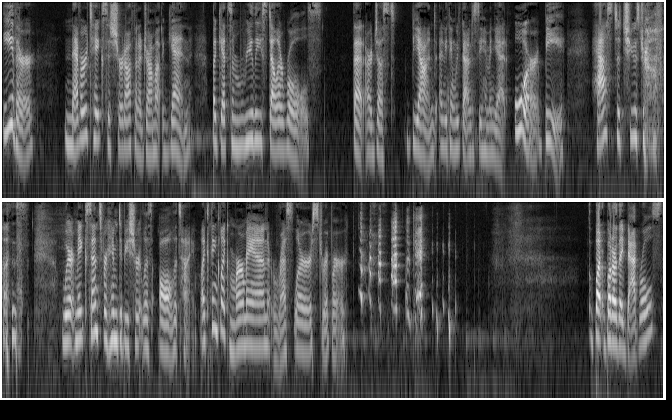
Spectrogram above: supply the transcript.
either never takes his shirt off in a drama again, but gets some really stellar roles that are just beyond anything we've gotten to see him in yet. Or B, has to choose dramas where it makes sense for him to be shirtless all the time. Like think like merman, wrestler, stripper. Okay. But but are they bad roles?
